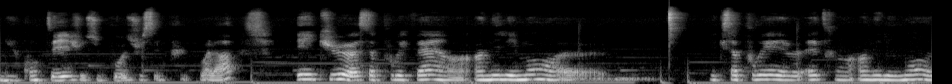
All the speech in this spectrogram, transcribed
du comté, je suppose, je sais plus, voilà, et que ça pourrait faire un, élément et que ça pourrait être un, élément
